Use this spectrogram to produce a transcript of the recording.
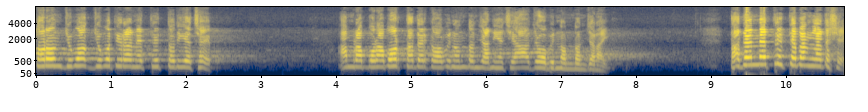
তরুণ, যুবক, যুবতীরা নেতৃত্ব দিয়েছে। আমরা বরাবর তাদেরকে অভিনন্দন জানিয়েছি, আজও অভিনন্দন জানাই। তাদের নেতৃত্বে বাংলাদেশে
